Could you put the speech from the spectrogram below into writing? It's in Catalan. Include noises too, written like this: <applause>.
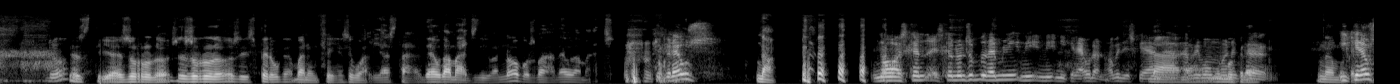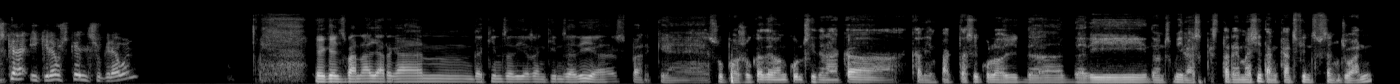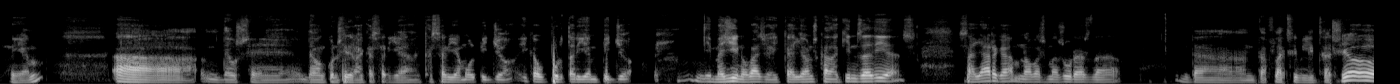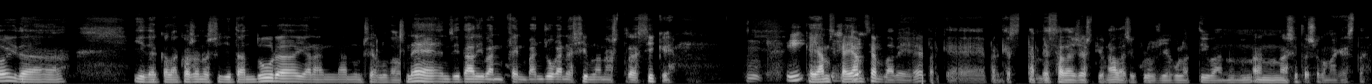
No? Hòstia, és horrorós, és horrorós i espero que... Bueno, en fi, és igual, ja està. 10 de maig, diuen, no? Doncs va, 10 de maig. Tu creus? No, no, és que, és que no ens ho podrem ni, ni, ni creure, no? Vull dir, és que ja no, no, arriba un no moment que... No I, creus que... I creus que ells s'ho creuen? I que ells van allargant de 15 dies en 15 dies perquè suposo que deuen considerar que, que l'impacte psicològic de, de dir, doncs mira, és que estarem així tancats fins a Sant Joan, diguem, uh, deu ser, deuen considerar que seria, que seria molt pitjor i que ho portarien pitjor. Imagino, vaja, i que llavors cada 15 dies s'allarga amb noves mesures de, de, de flexibilització i de, i de que la cosa no sigui tan dura i ara han anunciat lo dels nens i tal, i van fent, van jugant així amb la nostra psique. I, que, ja, que ja em sembla bé, eh? perquè, perquè també s'ha de gestionar la psicologia col·lectiva en, en una situació com aquesta.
